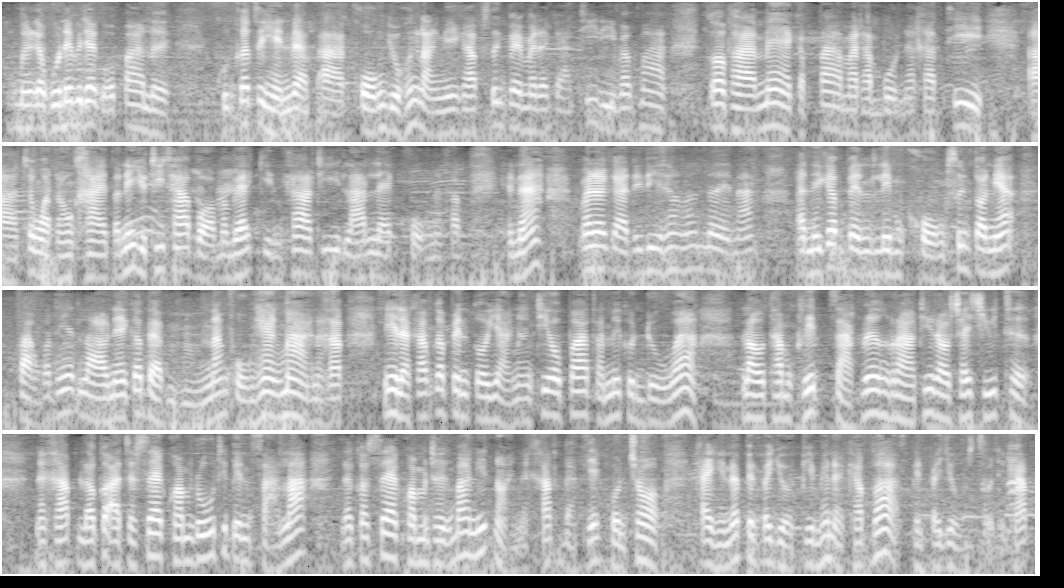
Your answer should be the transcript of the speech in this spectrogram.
เหมือนกับคุณได้ไปเที่ยวกับโอป้าเลย คุณก็จะเห็นแบบอ่าโค้งอยู่ข้างหลังนี้ครับ ซึ่งเป็นบรรยากาศที่ดีมากๆ ก็พาแม่กับป้ามาทำบุญนะครับ ที่อ่าจังหวัดหนองคาย ตอนนี้อยู่ที่ท่าบ่อมาแวะกินข้าวที่ร้านแลกโขงนะครับ เห็นนะบรรยากาศดีๆทั้งนั้นเลยนะ อันนี้ก็เป็นริมโขงซึ่งตอนนี้ฝั่งประเทศลาวเนี่ยก็แบบอื้อหือน้ำโขงแห้งมากนะครับ นี่แหละครับก็เป็นตัวอย่างหนึ่งที่โอป้าทำให้คุณดูว่า เราทำคลิปจากเรื่องราวที่เราใช้ชีวิตเถอะนะครับแล้วก็อาจจะแทรกความรู้ที่เป็นสาระ แล้วก็แทรกความบันเทิงบ้างนิดหน่อยนะครับแบบนี้คนชอบใครเห็นว่าเป็นประโยชน์พิมพ์ให้หน่อยครับว่าเป็นประโยชน์ สวัสดีครับ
